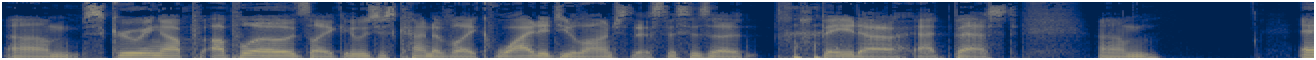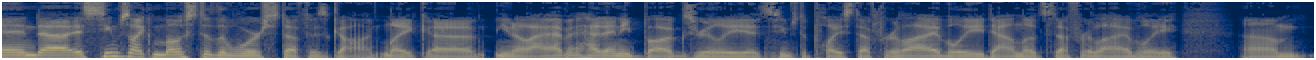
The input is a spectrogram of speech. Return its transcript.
um, screwing up uploads. Like it was just kind of like, why did you launch this? This is a beta at best. Um, and uh, it seems like most of the worst stuff is gone. Like, uh, you know, I haven't had any bugs really. It seems to play stuff reliably, download stuff reliably. Um,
